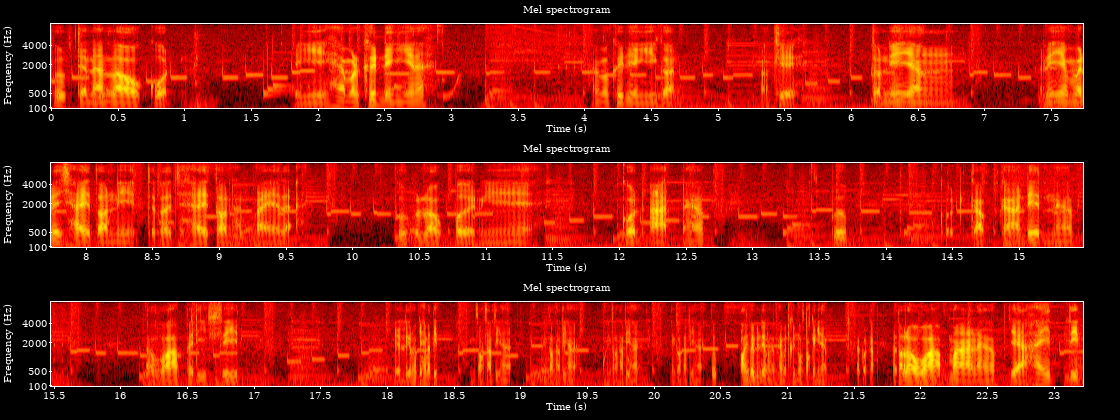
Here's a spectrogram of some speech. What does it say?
ปุ๊บจากนั้นเรากดอย่างนี้ให้มันขึ้นอย่างนี้นะ ให้มันขึ้นอย่างนี้ก่อนโอเคตัวนี้ยังอันนี้ยังไม่ได้ใช้ตอนนี้ แต่เราจะใช้ตอนถัดไปแหละปุ๊บเราเปิดอย่างนี้ กดอัดนะครับปุ๊บกดกลับการ์เด้นนะครับเราวาไปที่ซีดอย่าลืมติดสองสามสี่ห้าสองสามสี่ห้าสองสามสี่ห้าสองสามสี่ห้าปุ๊บเอไปเลยให้มันขึ้นตรงนี้พ อเราวาร์ปมานะครับ อย่าให้ติด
